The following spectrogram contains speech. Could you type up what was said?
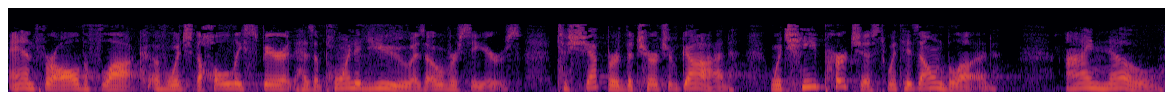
and for all the flock of which the Holy Spirit has appointed you as overseers to shepherd the church of God, which he purchased with his own blood. I know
